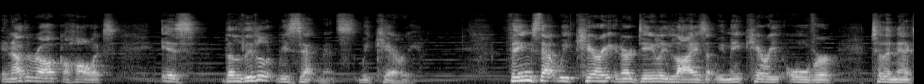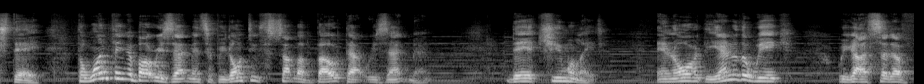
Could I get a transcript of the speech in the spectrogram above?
and other alcoholics is the little resentments we carry. Things that we carry in our daily lives that we may carry over to the next day. The one thing about resentments, if we don't do something about that resentment, they accumulate. And over at the end of the week, we got instead of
